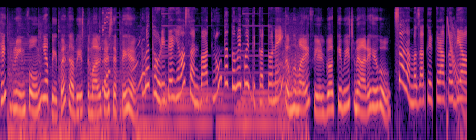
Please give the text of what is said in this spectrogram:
थिक ग्रीन फोम या पेपर का भी इस्तेमाल कर सकते हैं। मैं थोड़ी देर यहाँ सन बात लूँ तो तुम्हें कोई दिक्कत तो नहीं? तुम हमारे फ़ील्ड वर्क के बीच में आ रहे हो। सारा मज़ा किरकिरा कर दिया।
